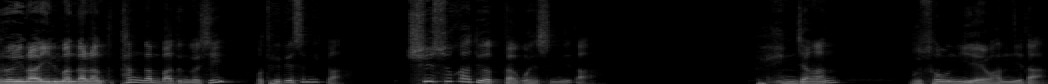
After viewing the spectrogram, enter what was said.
인하 1만 달란트 탕감받은 것이 어떻게 됐습니까? 취소가 되었다고 했습니다. 굉장한 무서운 예화입니다.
